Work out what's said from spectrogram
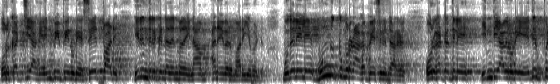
ஒரு கட்சியாக என்பிபியினுடைய செயற்பாடு இருந்திருக்கின்றது என்பதை நாம் அனைவரும் அறிய வேண்டும். முதலிலே முன்னுக்கு முரணாக பேசுகின்றார்கள். ஒரு கட்டத்திலே இந்தியாவினுடைய எதிர்ப்பு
